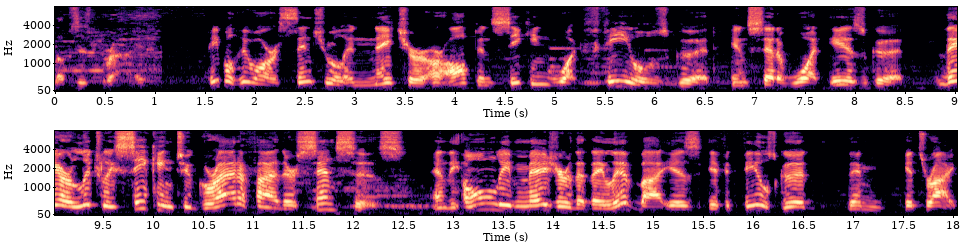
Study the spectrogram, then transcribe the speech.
loves his bride. People who are sensual in nature are often seeking what feels good instead of what is good. They are literally seeking to gratify their senses. And the only measure that they live by is if it feels good, then it's right.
